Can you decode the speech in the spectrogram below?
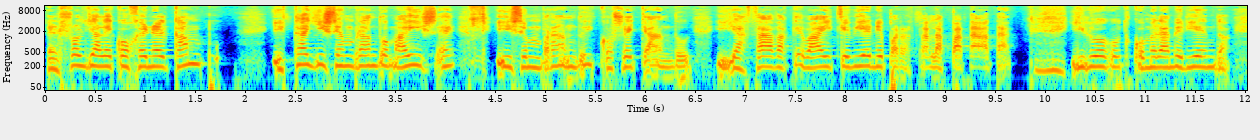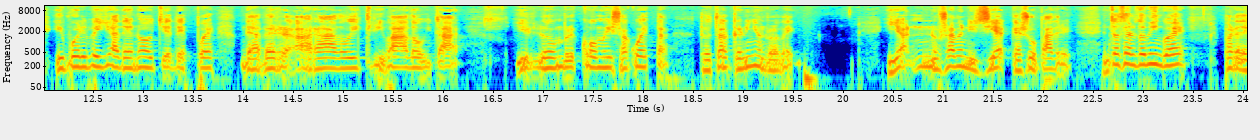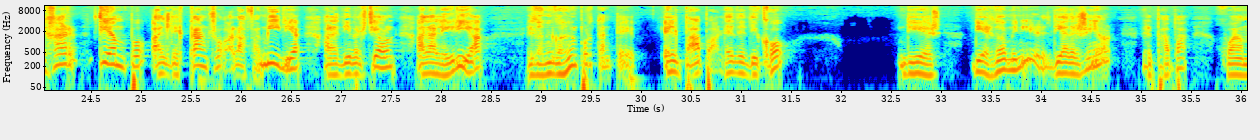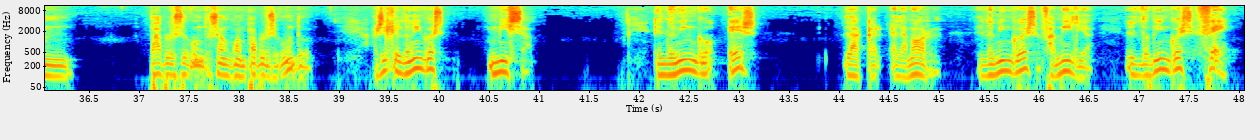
el sol ya le coge en el campo y está allí sembrando maíz, ¿eh? y sembrando y cosechando, y azada que va y que viene para hacer las patatas, y luego come la merienda, y vuelve ya de noche después de haber arado y cribado y tal, y el hombre come y se acuesta, total que el niño no lo ve. Y ya no sabe ni si es que es su padre. Entonces el domingo es para dejar tiempo al descanso, a la familia, a la diversión, a la alegría. El domingo es importante. El Papa le dedicó dies, dies Domini, el día del Señor, el Papa Juan Pablo II, San Juan Pablo II. Así que el domingo es misa. El domingo es la, el amor. El domingo es familia. El domingo es fe.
